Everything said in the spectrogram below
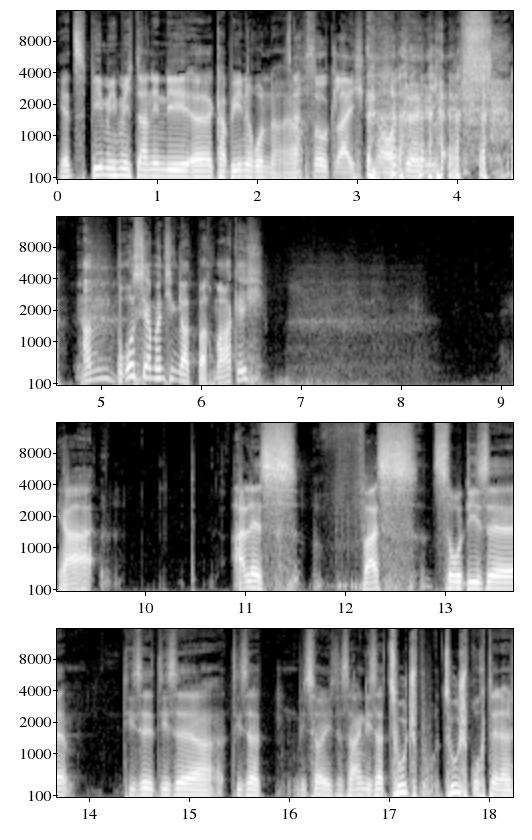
Jetzt beam ich mich dann in die äh, Kabine runter. Ja. Ach so, gleich, genau. An Borussia Mönchengladbach mag ich? Ja, alles, was so diese, diese, diese, dieser, wie soll ich das sagen, dieser Zuspruch, Zuspruch der,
